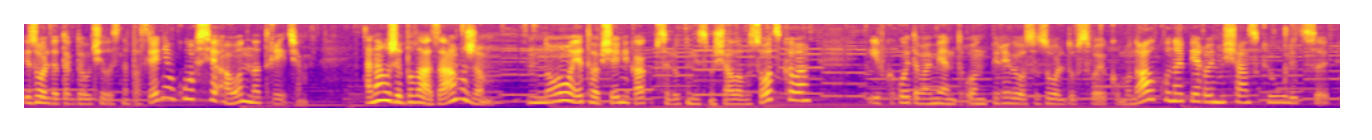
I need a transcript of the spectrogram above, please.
Изольда тогда училась на последнем курсе, а он на третьем. Она уже была замужем, но это вообще никак абсолютно не смущало Высоцкого. И в какой-то момент он перевез Изольду в свою коммуналку на Первой Мещанской улице –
